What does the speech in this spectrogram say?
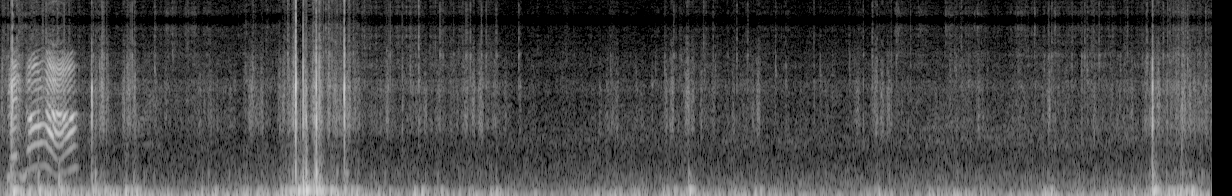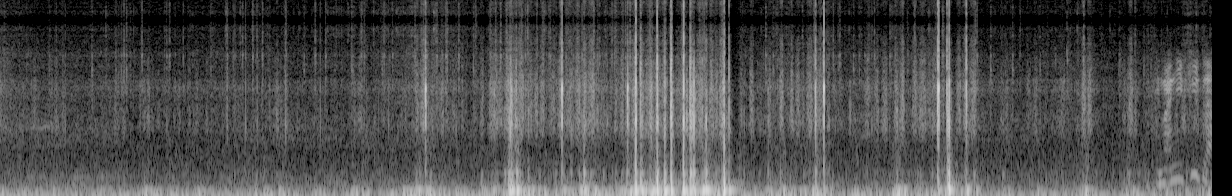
C'est plaisant là, hein C'est magnifique là.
